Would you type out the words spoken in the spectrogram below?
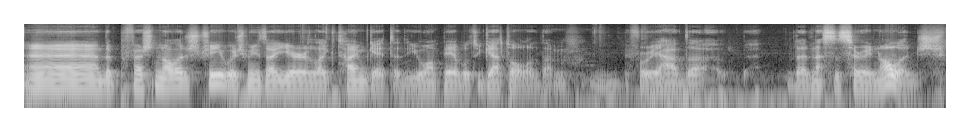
uh, the professional knowledge tree, which means that you're like time gated. You won't be able to get all of them before you have the the necessary knowledge.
